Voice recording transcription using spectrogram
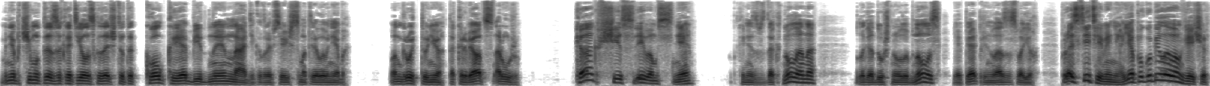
Мне почему-то захотелось сказать что-то колкое и обидное Наде, которая все еще смотрела в небо. Он грудь-то у нее так рвется снаружи. Как в счастливом сне! Наконец вздохнула она, благодушно улыбнулась и опять приняла за свое. — Простите меня, я погубила вам вечер.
